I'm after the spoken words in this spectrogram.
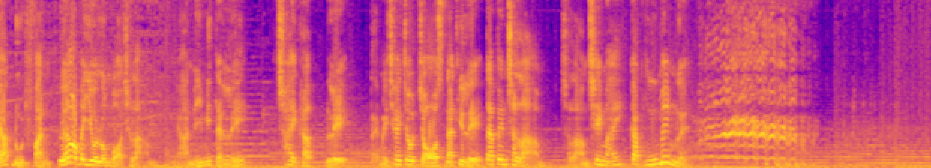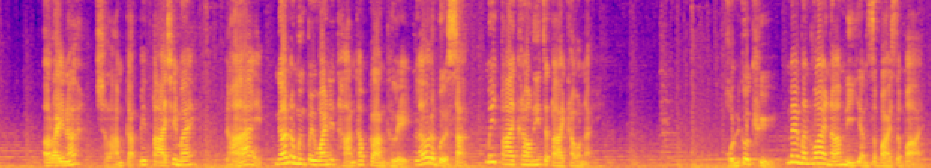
ยัดดูดฟัน แล้วเอาไปโยนลงบ่อฉลาม งานนี้มีแต่เละ ใช่ครับ เละ แต่ไม่ใช่เจ้าจอสนะที่เละ แต่เป็นฉลาม ฉลามใช่ไหม กัดหูแม่มเลย อะไรนะ ฉลามกัดไม่ตายใช่ไหม ได้ งั้นเอามึงไปไว้ในฐานทัพกลางทะเล แล้วระเบิดซะ ไม่ตายคราวนี้จะตายคราวไหน ผลก็คือแม่งมันว่ายน้ำหนีอย่างสบายสบายๆ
